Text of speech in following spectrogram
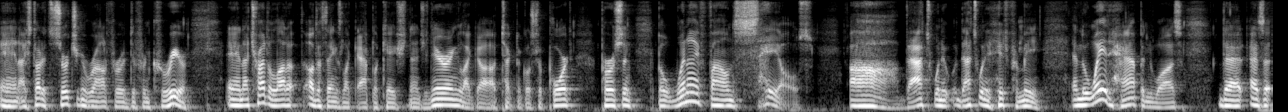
and I started searching around for a different career. And I tried a lot of other things like application engineering, like uh, technical support person. But when I found sales, ah, that's when it that's when it hit for me. And the way it happened was that as a,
